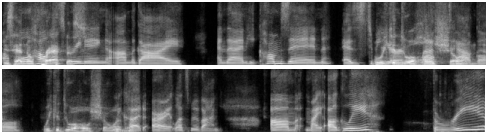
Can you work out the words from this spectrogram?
He's had no practice. screening on the guy, and then he comes in as to be We could do a whole left show on that. tackle. We could do a whole show We on that. could. All right, let's move on. Um, my ugly three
